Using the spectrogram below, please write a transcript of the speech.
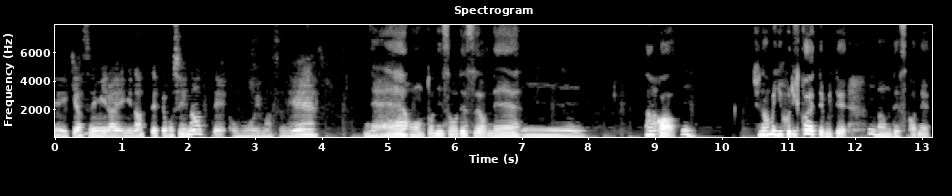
ね、生きやすい未来になっていってほしいなって思いますね。ねえ、本当にそうですよねう。ーん。なんか、うん。ちなみに振り返ってみて、うん何ですかね。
